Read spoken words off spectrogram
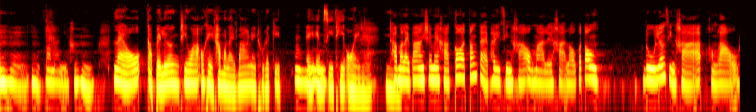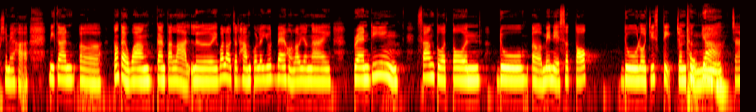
อือหืออืมประมาณนี้ค่ะอือหือแล้วกลับไปเรื่องที่ว่าโอเคทำอะไรบ้างในธุรกิจอืมไอ MCT oil เนี่ยอืมทำอะไรบ้างใช่ไหมคะ ก็ตั้งแต่ผลิตสินค้าออกมาเลยค่ะ เราก็ต้องดูเรื่องสินค้าของเราใช่ไหมคะ มีการเอ่อตั้งแต่วางการตลาดเลยว่าเราจะทำกลยุทธ์แบรนด์ของเรายังไง branding สร้างตัวตน ดูเอ่อ manage stock ดูโลจิสติกจนถึงทุกอย่ามืงใช่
